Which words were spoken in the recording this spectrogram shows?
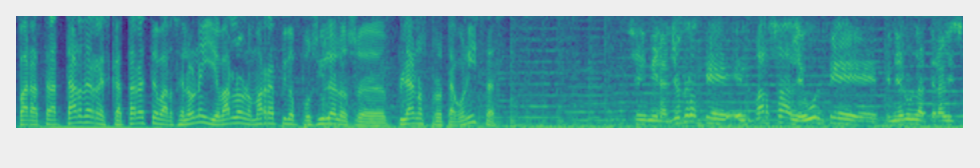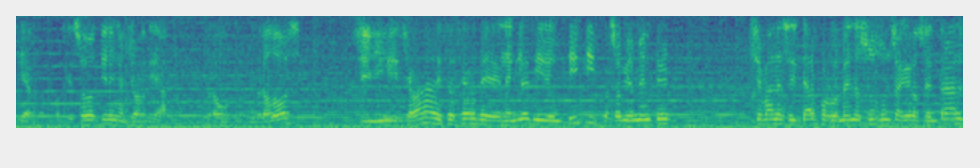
para tratar de rescatar a este Barcelona y llevarlo lo más rápido posible a los eh, planos protagonistas. Sí, mira, yo creo que el Barça le urge tener un lateral izquierdo, porque solo tienen a Jordi Alba, número uno. Número dos, si se van a deshacer del inglés y de un Titi, pues obviamente se va a necesitar por lo menos un, zaguero central,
